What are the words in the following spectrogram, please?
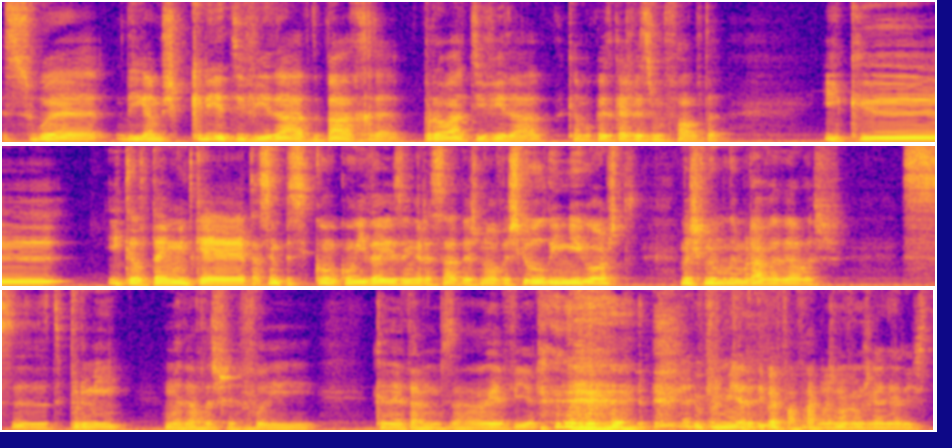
A sua, digamos, criatividade barra proatividade, que é uma coisa que às vezes me falta e que, e que ele tem muito, que é está sempre assim com, com ideias engraçadas novas que eu alinho e gosto, mas que não me lembrava delas se, de- por mim. Uma delas foi candidatarmos ao Gavier. o primeiro, tipo, "Epá, pá, nós não vamos ganhar isto.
